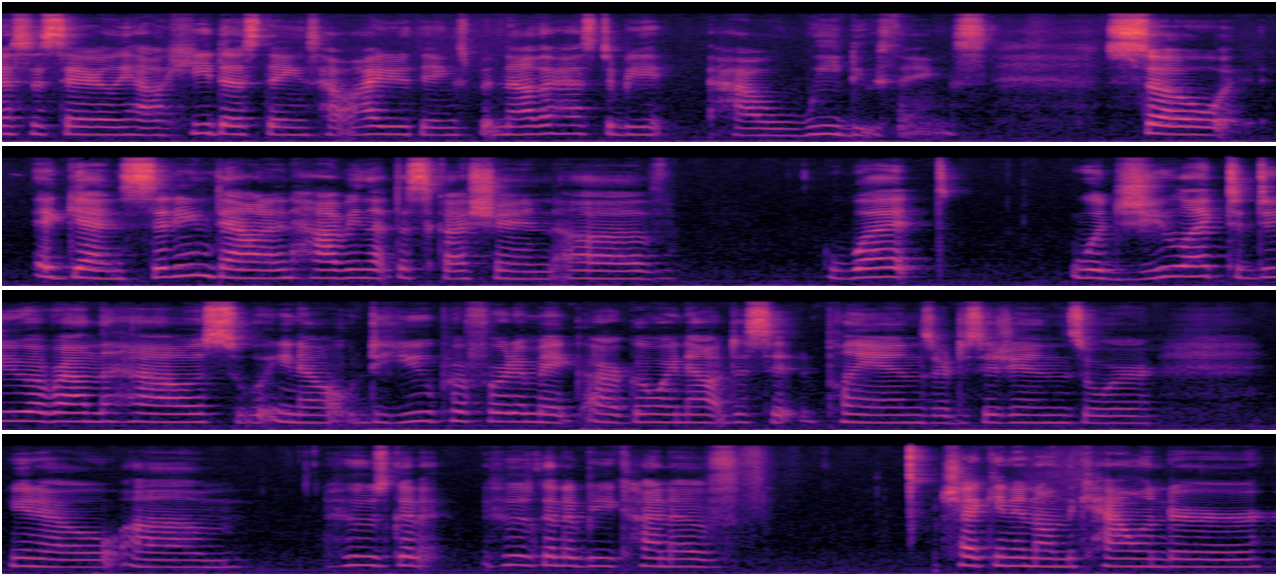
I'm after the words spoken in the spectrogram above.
necessarily how he does things, how I do things, but now there has to be how we do things. So again, sitting down and having that discussion of what would you like to do around the house? You know, do you prefer to make our going out deci- plans or decisions, or you know, um, who's gonna who's gonna be kind of checking in on the calendar,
